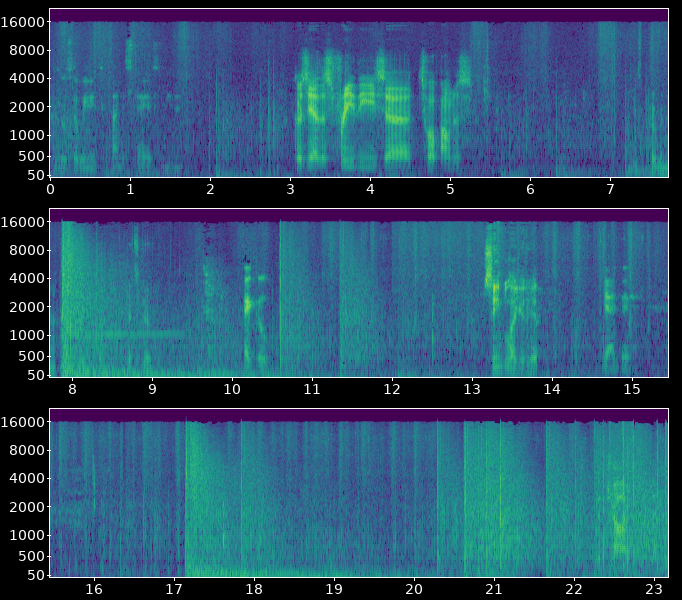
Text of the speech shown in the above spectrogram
Because also we need to kind of stay as a unit. Because yeah, there's three of these uh, 12 pounders. It's probably not. gonna hit, but Let's go. Okay, cool. Seemed like it hit. Yeah, it did. The charge of the limber.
